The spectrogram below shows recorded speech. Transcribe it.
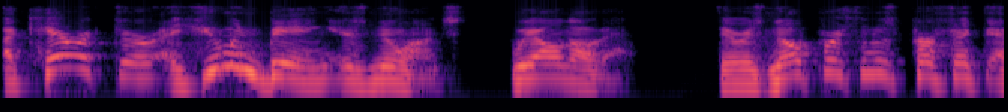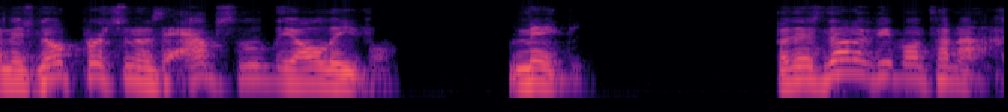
A character, a human being, is nuanced. We all know that. There is no person who's perfect, and there's no person who's absolutely all evil. Maybe. But there's none of the people in Tanakh.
